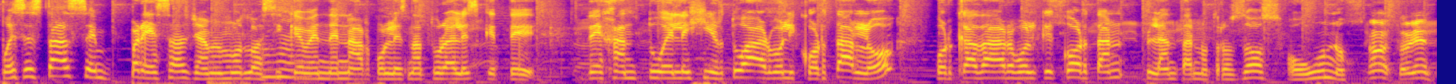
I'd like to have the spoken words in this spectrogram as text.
pues estas empresas, llamémoslo así, que venden árboles naturales que te dejan tú elegir tu árbol y cortarlo. Por cada árbol que cortan, plantan otros dos o uno. No, está bien,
